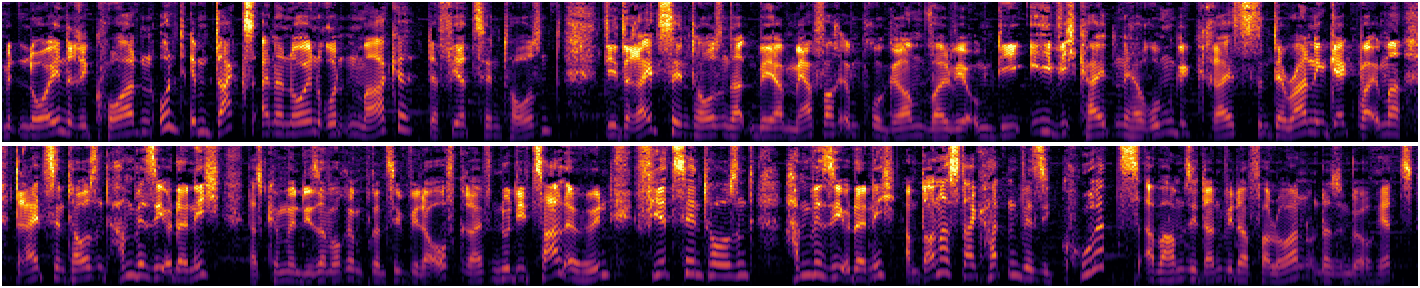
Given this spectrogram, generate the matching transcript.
mit neuen Rekorden und im DAX einer neuen runden Marke, der 14.000. Die 13.000 hatten wir ja mehrfach im Programm, weil wir um die Ewigkeiten herumgekreist sind. Der Running Gag war immer 13.000, haben wir sie oder nicht? Das können wir in dieser Woche im Prinzip wieder aufgreifen. Nur die Zahl erhöhen. 14.000, haben wir sie oder nicht? Am Donnerstag hatten wir sie kurz, aber haben sie dann wieder verloren und da sind wir auch jetzt.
